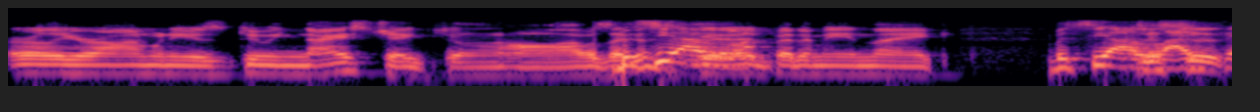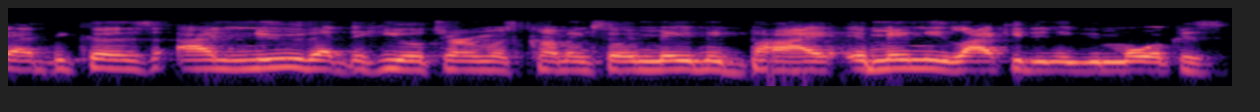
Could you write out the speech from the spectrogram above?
earlier on when he was doing nice Jake Gyllenhaal. I was like, But this see, is I good, li- but I mean, like, But see, I like is- that because I knew that the heel turn was coming, so it made me buy. It made me like it even more because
